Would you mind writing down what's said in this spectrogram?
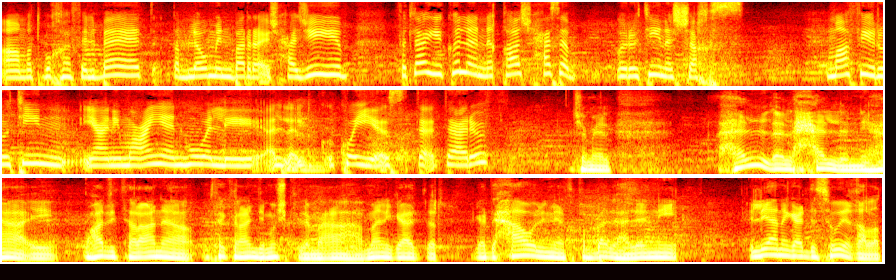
آه، مطبوخة في البيت طب لو من برا إيش حجيب؟ فتلاقي كل النقاش حسب روتين الشخص. ما في روتين يعني معين هو اللي ال- ال- كويس تعرف؟ جميل. هل الحل النهائي؟ وهذه ترى أنا فكرة عندي مشكلة معاها ماني قادر قاعد أحاول إني أتقبلها لأني اللي أنا قاعد أسويه غلط.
